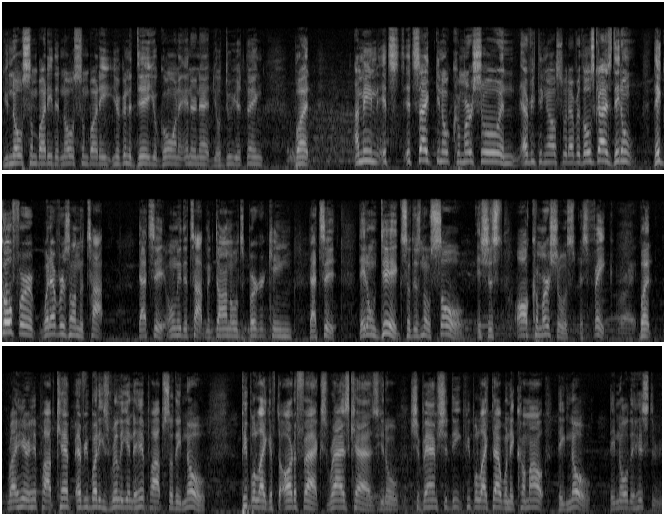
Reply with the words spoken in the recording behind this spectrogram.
You know somebody that knows somebody, you're going to dig, you'll go on the internet, you'll do your thing. But I mean, it's it's like, you know, commercial and everything else, whatever. Those guys, they don't, they go for whatever's on the top. That's it. Only the top. McDonald's, Burger King. That's it. They don't dig, so there's no soul. It's just all commercial. It's, it's fake. Right. But right here, hip hop camp, everybody's really into hip hop, so they know. People like if the artifacts, Ras Kass, you know, Shabaam Sahdeeq, people like that, when they come out, they know. They know the history.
